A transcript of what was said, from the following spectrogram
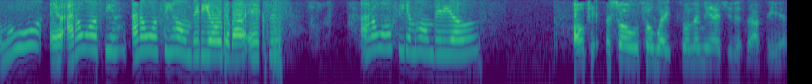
Ooh, I don't want to see. I don't want to see home videos about exes. I don't want to see them home videos. Okay, so so wait, so let me ask you this out there.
